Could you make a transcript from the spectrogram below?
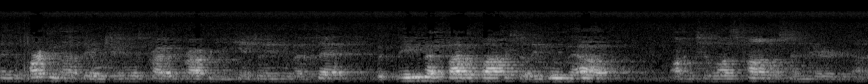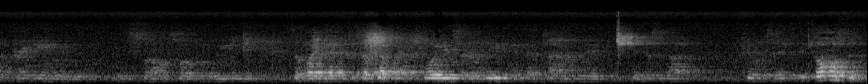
in the parking lot there, which I know is private property, you can't do anything about that. But maybe about five o'clock or so, they move out onto Las Palmas and they're, uh, drinking and and smoking, smoking weed, stuff like that. Just I've got my employees that are leaving at that time and they, they're just not feeling safe. It's almost now.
